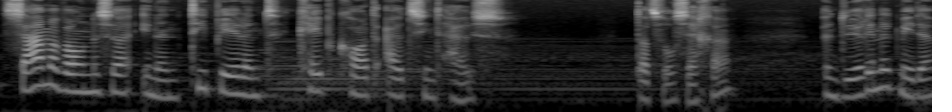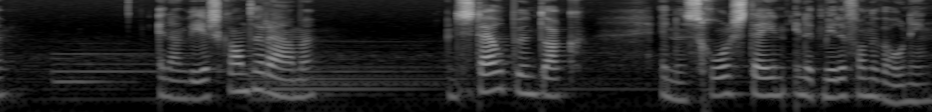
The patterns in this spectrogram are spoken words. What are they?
Samen woonden ze in een typerend Cape Cod uitziend huis. Dat wil zeggen, een deur in het midden en aan weerskanten ramen, een steil puntdak en een schoorsteen in het midden van de woning.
